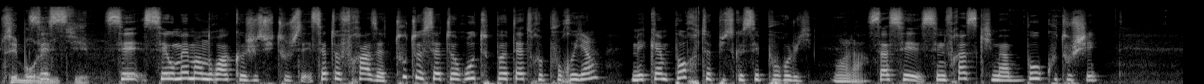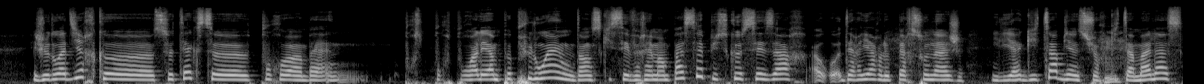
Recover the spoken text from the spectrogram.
C'est beau l'amitié. C'est au même endroit que je suis touchée. Cette phrase, toute cette route peut être pour rien, mais qu'importe puisque c'est pour lui. Voilà. Ça, c'est une phrase qui m'a beaucoup touchée. Et je dois dire que ce texte, euh, euh, ben, pour, aller un peu plus loin dans ce qui s'est vraiment passé, puisque César, euh, derrière le personnage, il y a Gita, bien sûr, mmh. Gita Malas,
